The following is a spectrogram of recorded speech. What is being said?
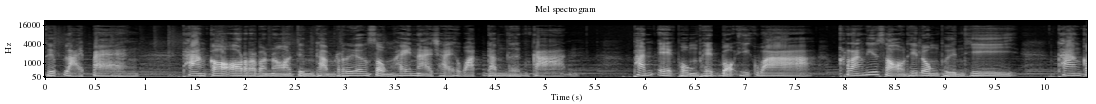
ทึบหลายแปลง ทางกอรบนจึงทำเรื่องส่งให้นายชัยวัฒน์ดำเนินการ พันเอกพงเพชรบอกอีกว่า ครั้งที่สองที่ลงพื้นที่ ทางก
